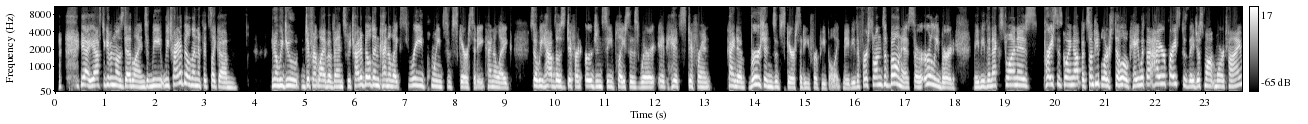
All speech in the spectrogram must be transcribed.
yeah, you have to give them those deadlines, and we we try to build in if it's like um, you know, we do different live events. We try to build in kind of like three points of scarcity, kind of like so we have those different urgency places where it hits different kind of versions of scarcity for people. Like maybe the first one's a bonus or early bird. Maybe the next one is price is going up, but some people are still okay with that higher price because they just want more time.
